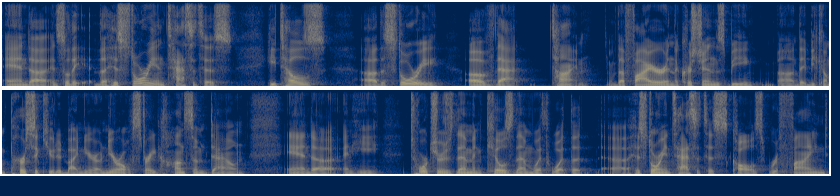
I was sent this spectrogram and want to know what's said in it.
And, uh, and so the, the historian Tacitus, he tells uh, the story of that time, the fire and the Christians being, uh, they become persecuted by Nero. Nero straight hunts them down and, uh, and he tortures them and kills them with what the uh, historian Tacitus calls refined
